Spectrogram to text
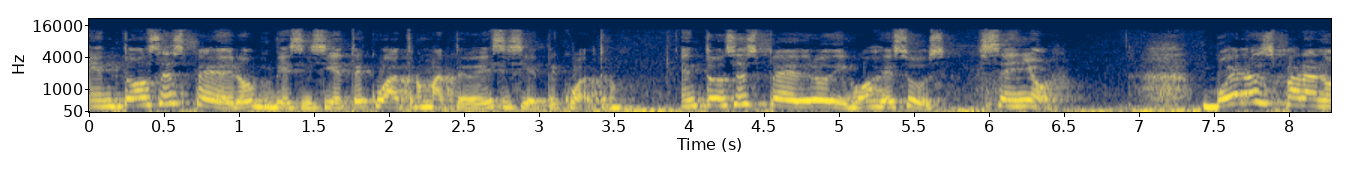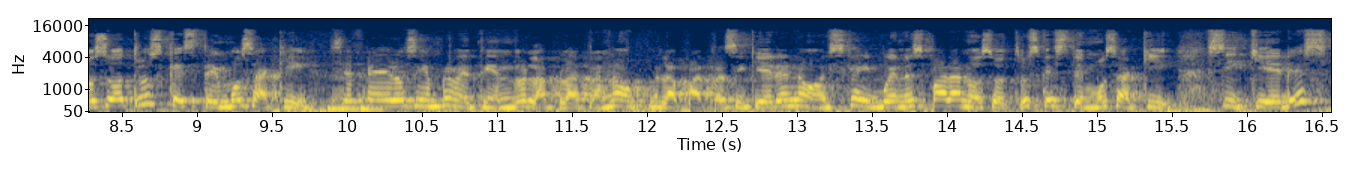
entonces Pedro, 17.4, Mateo 17.4, entonces Pedro dijo a Jesús, Señor, bueno es para nosotros que estemos aquí. Dice Pedro siempre metiendo la plata, no, la pata, si quiere no, es que bueno es para nosotros que estemos aquí. Si quieres,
